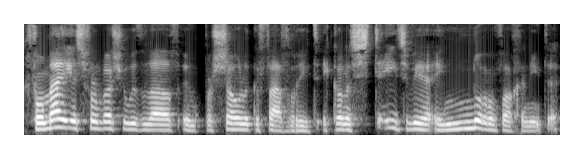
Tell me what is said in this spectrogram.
Voor mij is From Russia With Love een persoonlijke favoriet. Ik kan er steeds weer enorm van genieten.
